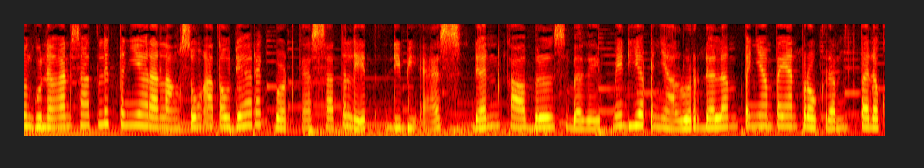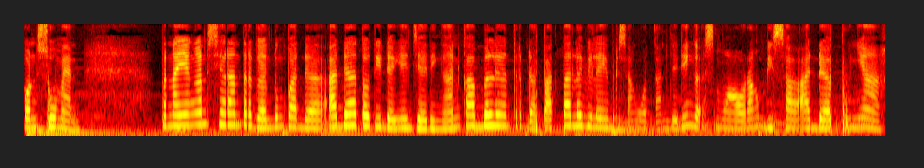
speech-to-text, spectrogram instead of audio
menggunakan satelit penyiaran langsung atau direct broadcast satelit DBS dan kabel sebagai media penyalur dalam penyampaian program kepada konsumen. Penayangan siaran tergantung pada ada atau tidaknya jaringan kabel yang terdapat pada wilayah bersangkutan. Jadi nggak semua orang bisa ada punya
